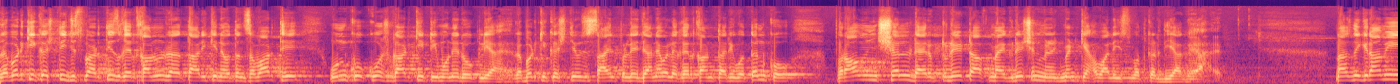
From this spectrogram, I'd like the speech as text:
रबड़ की कश्ती, जिस पर अड़तीस गैर कानूनी तारीखी वतन सवार थे, उनको कोस्ट गार्ड की टीमों ने रोक लिया है। रबड़ की कश्तियों से साहिल पर ले जाने वाले गैर कानूनी तारीख वतन को provincial directorate of migration management के हवाले इस वक्त कर दिया गया है। नाजन ग्रामी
